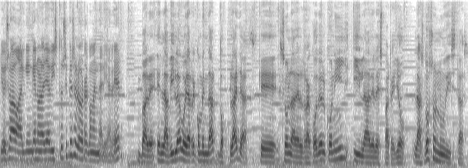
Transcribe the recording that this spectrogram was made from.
yo eso a alguien que no lo haya visto sí que se lo recomendaría ver. Vale, en la vila voy a recomendar dos playas, que son la del Racó del Conill y la del Esparelló. Las dos son nudistas,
